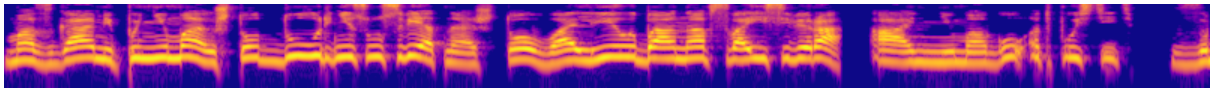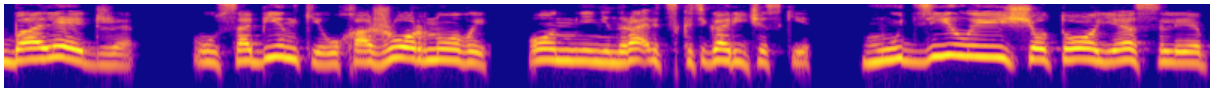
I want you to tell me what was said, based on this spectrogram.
мозгами понимаю, что дурь несусветная, что валила бы она в свои севера. А не могу отпустить. Заболеть же. У Сабинки ухажер новый. Он мне не нравится категорически. Мудила еще то, если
